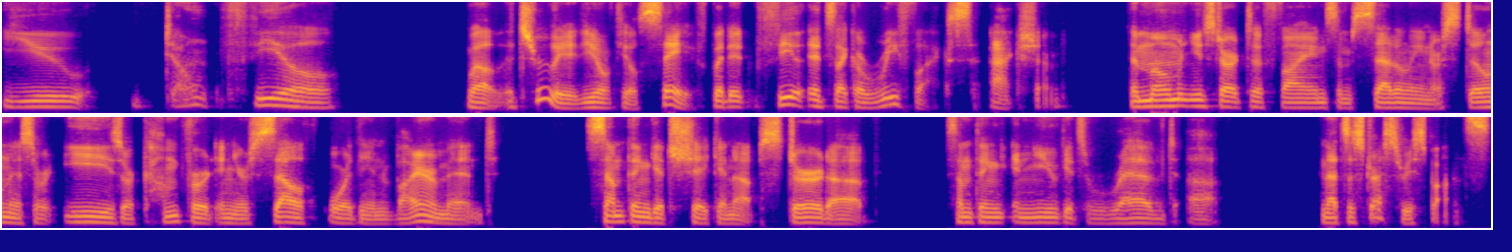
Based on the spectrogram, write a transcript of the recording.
you don't feel well it's really you don't feel safe but it feel it's like a reflex action the moment you start to find some settling or stillness or ease or comfort in yourself or the environment, something gets shaken up, stirred up, something in you gets revved up. And that's a stress response.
